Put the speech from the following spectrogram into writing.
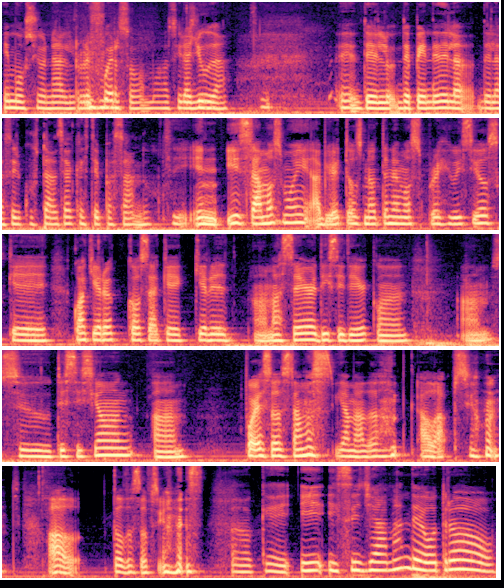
emocional, refuerzo, vamos a decir, ayuda. sí. Eh, de lo- depende de la, de la circunstancia que esté pasando. Sí, y estamos muy abiertos, no tenemos prejuicios que cualquier cosa que quiere um, hacer, decidir con um, su decisión. um, por eso estamos llamados a la opción, a todas opciones. Ok, y, y si llaman de otro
